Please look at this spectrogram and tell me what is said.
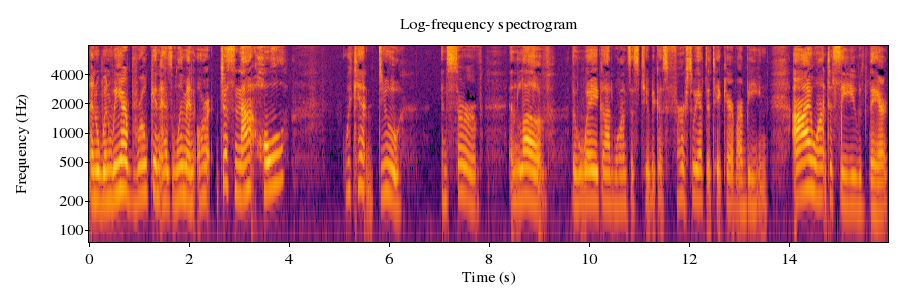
And when we are broken as women or just not whole, we can't do and serve and love the way God wants us to because first we have to take care of our being. I want to see you there.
